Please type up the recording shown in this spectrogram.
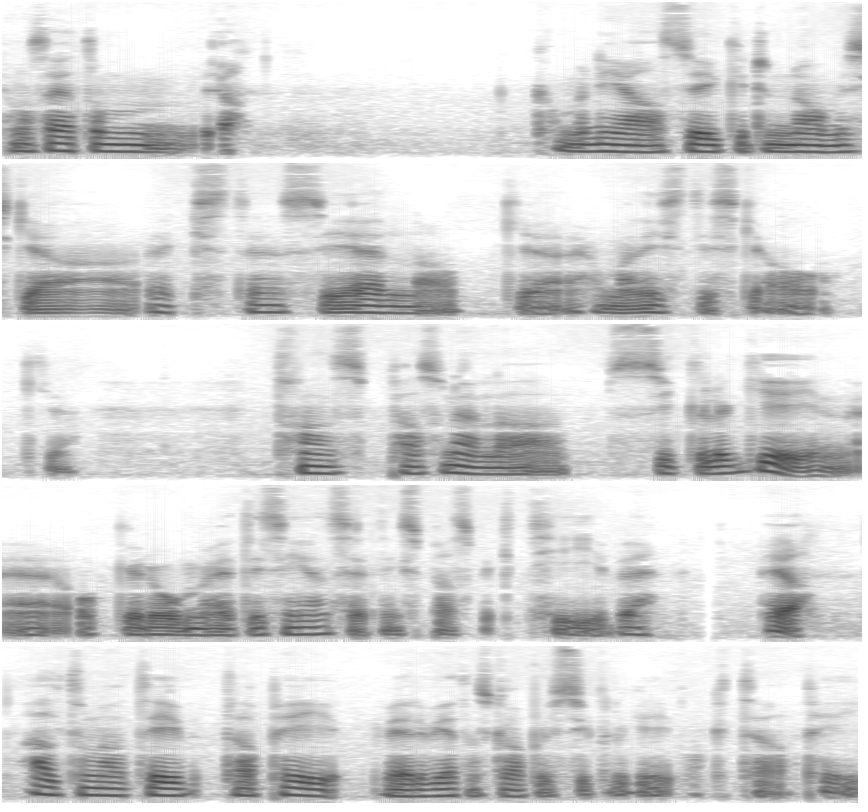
kan man säga att de ja, kombinerar psykodynamiska, existentiella och eh, humanistiska och eh, transpersonella psykologin eh, och då med ett iscensättningsperspektiv. Eh, ja, alternativ terapi med vetenskaplig psykologi och terapi.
